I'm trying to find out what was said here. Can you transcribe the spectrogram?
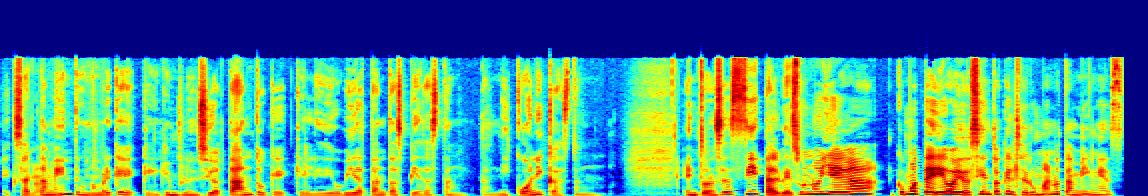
exactamente, un hombre que, que, que influenció tanto, que, que, le dio vida a tantas piezas tan, tan icónicas, tan, entonces sí, tal vez uno llega, como te digo, yo siento que el ser humano también es,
